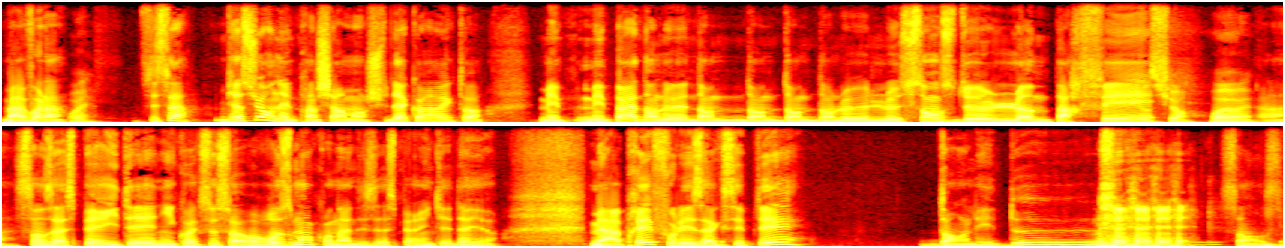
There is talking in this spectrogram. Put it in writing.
Bah voilà. Ouais. C'est ça. Bien sûr, on est le prince charmant. Je suis d'accord avec toi. Mais, mais pas dans le, dans, dans, dans, dans le, sens de l'homme parfait. Bien sûr. Ouais, sans aspérité ni quoi que ce soit. Heureusement qu'on a des aspérités d'ailleurs. Mais après, il faut les accepter dans les deux sens.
